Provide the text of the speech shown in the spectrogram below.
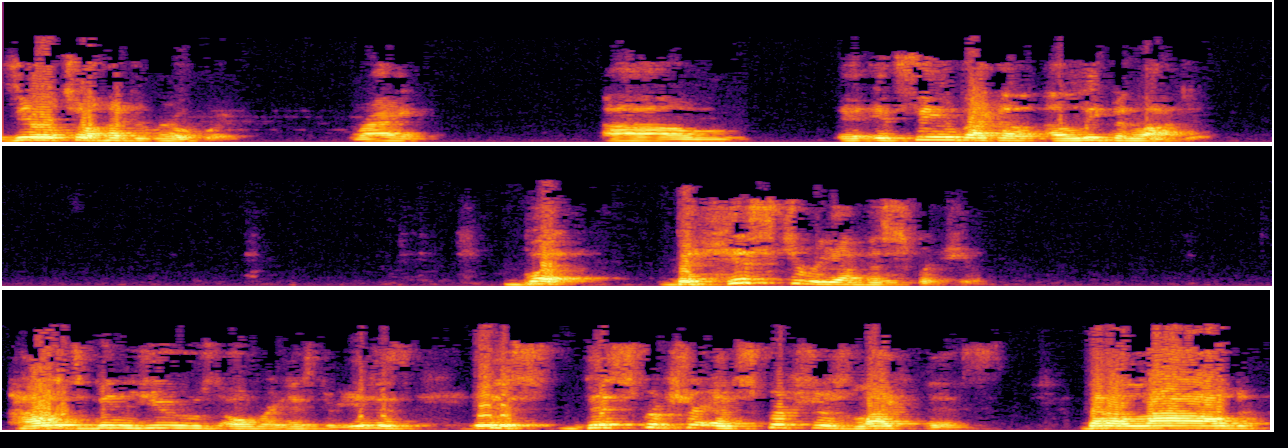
zero to a hundred real quick, right? Um, it, it, seems like a, a leap in logic. But the history of this scripture, how it's been used over history, it is, it is this scripture and scriptures like this that allowed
